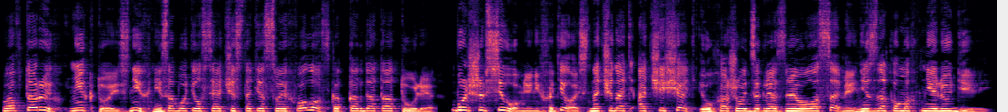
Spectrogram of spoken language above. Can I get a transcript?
Во-вторых, никто из них не заботился о чистоте своих волос, как когда-то о Тули. Больше всего мне не хотелось начинать очищать и ухаживать за грязными волосами незнакомых мне людей.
